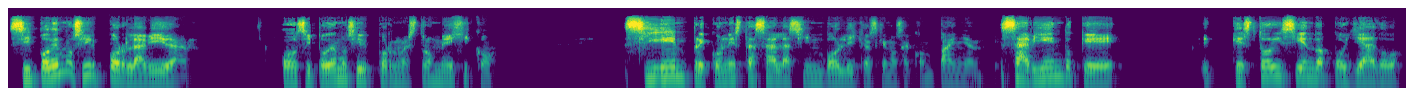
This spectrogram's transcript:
Si podemos ir por la vida o si podemos ir por nuestro México, siempre con estas alas simbólicas que nos acompañan, sabiendo que, eh, que estoy siendo apoyado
